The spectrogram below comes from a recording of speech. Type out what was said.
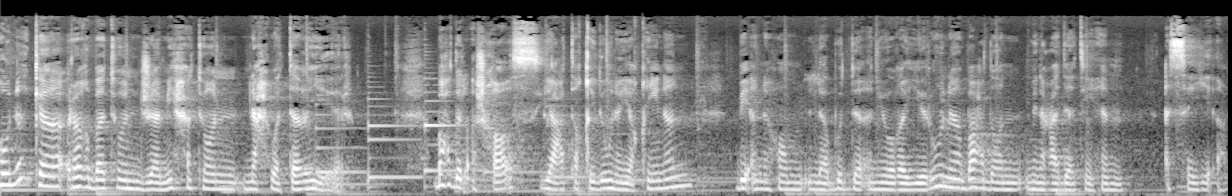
هناك رغبة جامحة نحو التغيير. بعض الأشخاص يعتقدون يقينا بأنهم لابد أن يغيرون بعضا من عاداتهم السيئة.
